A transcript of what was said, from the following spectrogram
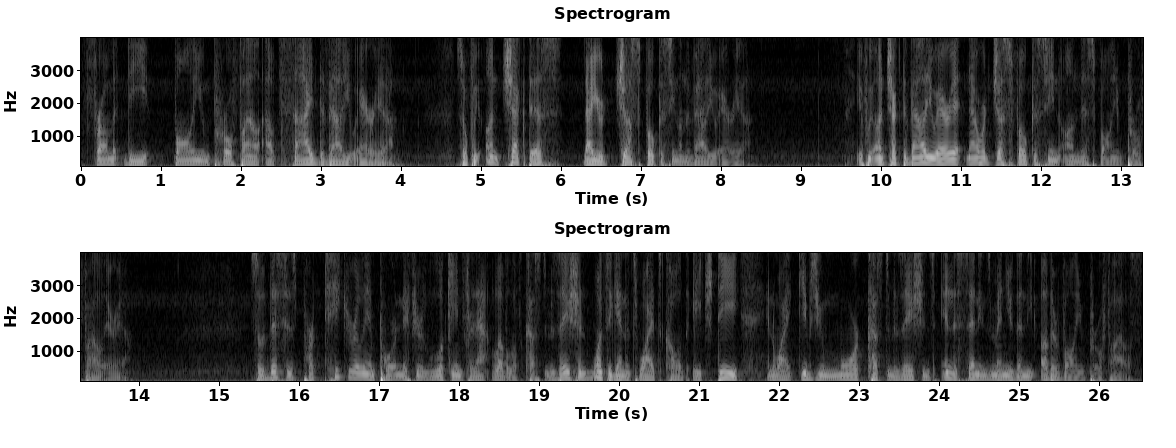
from the volume profile outside the value area. So if we uncheck this, now you're just focusing on the value area. If we uncheck the value area, now we're just focusing on this volume profile area. So this is particularly important if you're looking for that level of customization. Once again, it's why it's called HD and why it gives you more customizations in the settings menu than the other volume profiles.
